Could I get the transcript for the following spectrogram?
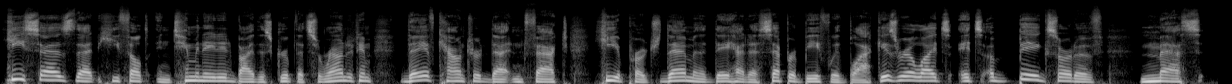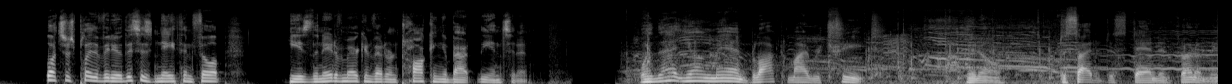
He says that he felt intimidated by this group that surrounded him. They have countered that, in fact, he approached them and that they had a separate beef with black Israelites. It's a big sort of mess. Let's just play the video. This is Nathan Phillip. He is the Native American veteran talking about the incident. When that young man blocked my retreat, you know, decided to stand in front of me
